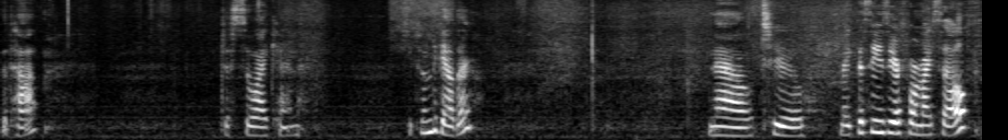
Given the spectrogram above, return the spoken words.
the top just so I can keep them together. Now to make this easier for myself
